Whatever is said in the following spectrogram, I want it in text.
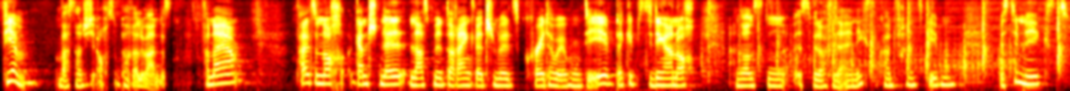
Firmen, was natürlich auch super relevant ist. Von daher, falls du noch ganz schnell last minute da reingrätschen willst, creatorway.de, da gibt's die Dinger noch. Ansonsten, es wird auch wieder eine nächste Konferenz geben. Bis demnächst.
